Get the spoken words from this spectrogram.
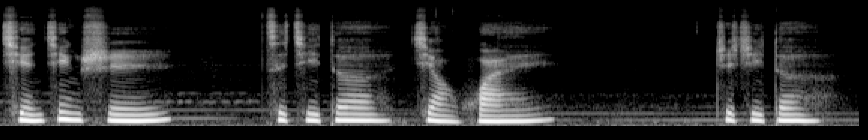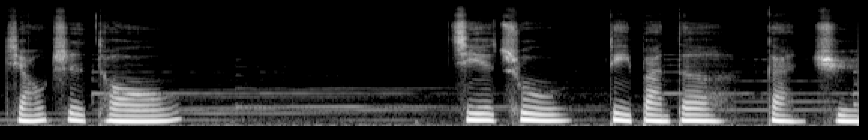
前进时自己的脚踝，自己的。脚趾头接触地板的感觉，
